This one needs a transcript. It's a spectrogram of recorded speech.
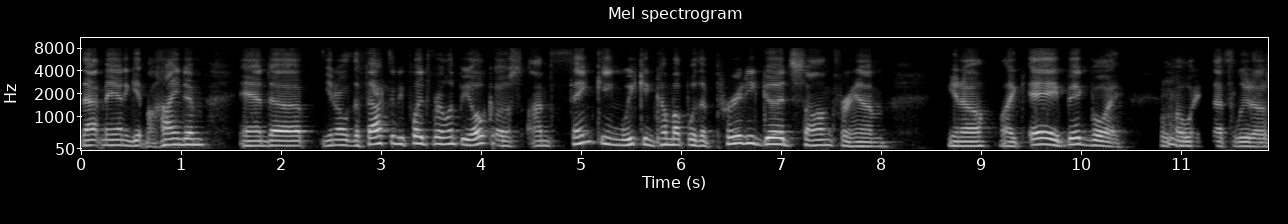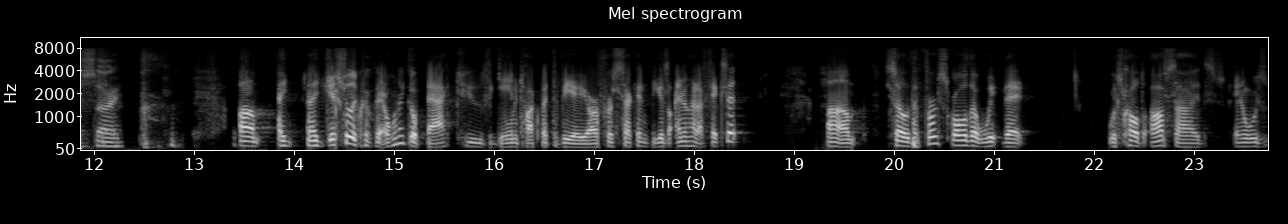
that man and get behind him. And, uh, you know, the fact that he played for Olympiacos, I'm thinking we can come up with a pretty good song for him. You know, like, hey, big boy. Mm-hmm. Oh, wait, that's Ludo. Sorry. um, I, I just really quickly, I want to go back to the game and talk about the VAR for a second because I know how to fix it. Um, so the first goal that we, that was called offsides, and it was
